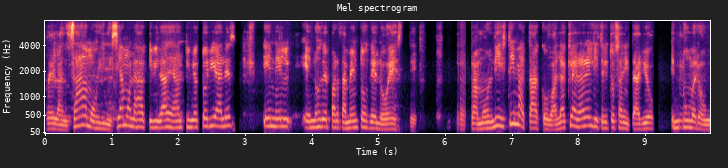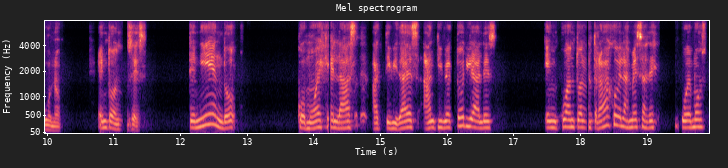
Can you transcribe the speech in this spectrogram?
relanzamos, iniciamos las actividades antivectoriales en, el, en los departamentos del oeste. Ramón Lista y Mataco, vale aclarar el distrito sanitario número uno. Entonces, teniendo como que las actividades antivectoriales, en cuanto al trabajo de las mesas de podemos,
